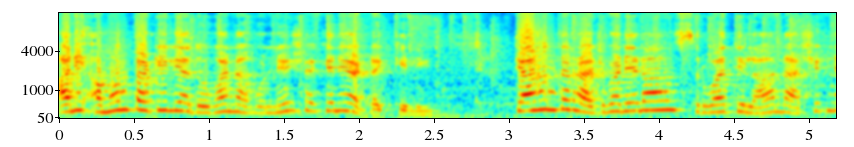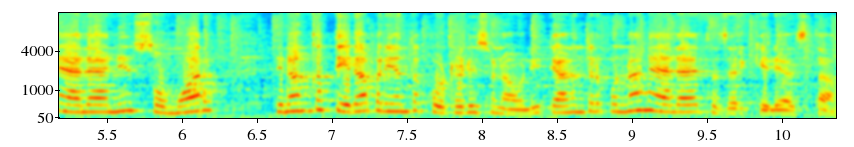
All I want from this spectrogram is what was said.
आणि अमोल पाटील या दोघांना गुन्हे शाखेने अटक केली. त्यानंतर राजवाडेला सुरुवातीला नाशिक न्यायालयाने सोमवार दिनांक तेरा पर्यंत कोठडी सुनावली. त्यानंतर पुन्हा न्यायालयात हजर केले असता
